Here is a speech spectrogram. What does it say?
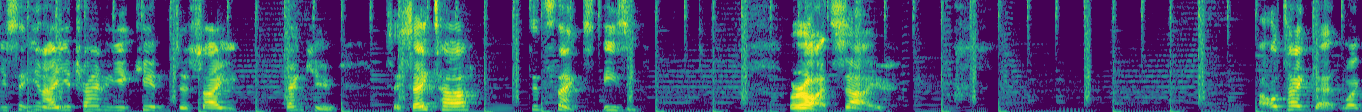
You say, you know, you're training your kid to say thank you. So say ta, it's thanks. Easy. Alright, so I'll take that. Like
